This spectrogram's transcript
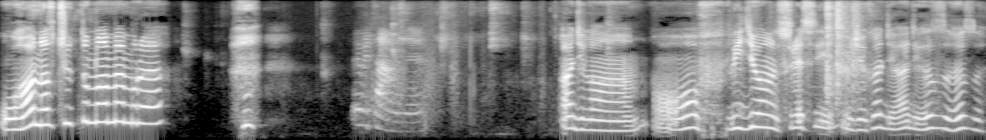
Oha nasıl çıktım lan ben buraya? Ve bir tane. Hadi lan. Of videonun süresi yetmeyecek. Hadi hadi hızlı hızlı.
